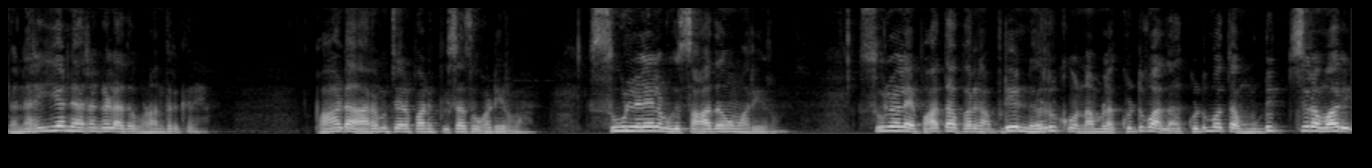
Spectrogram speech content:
நான் நிறைய நேரங்கள் அதை உணர்ந்துருக்கிறேன். பாட ஆரம்பித்தேன் பாருங்க பிசாசு ஓடிடுவான். சூழ்நிலையில் நமக்கு சாதகமாக மாறிடும். சூழ்நிலையை பார்த்தா பாருங்கள் அப்படியே நெருக்கும். நம்மளை குடும்பம் அந்த குடும்பத்தை முடிச்சிற மாதிரி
